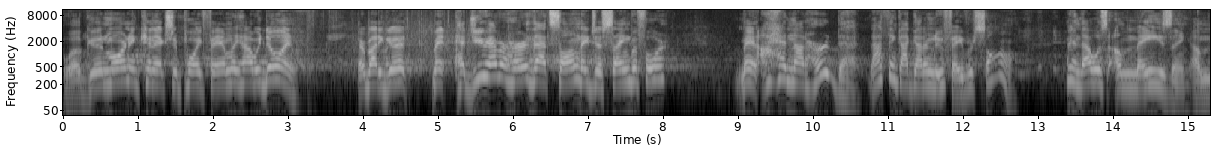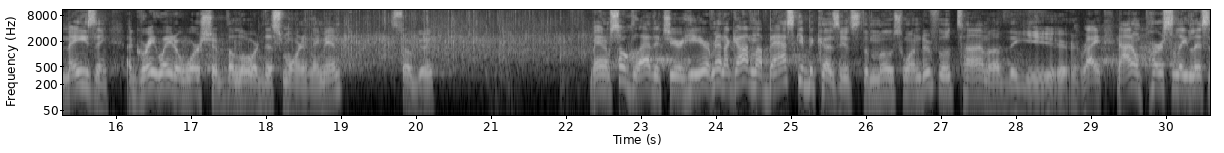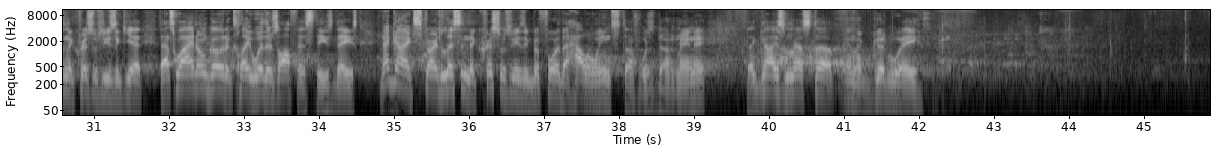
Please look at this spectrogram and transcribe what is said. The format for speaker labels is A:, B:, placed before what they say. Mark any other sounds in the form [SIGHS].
A: Well, good morning, Connection Point family. How we doing? Everybody good? Man, had you ever heard that song they just sang before? Man, I had not heard that. I think I got a new favorite song. Man, that was amazing, amazing. A great way to worship the Lord this morning. Amen. So good. Man, I'm so glad that you're here. Man, I got my basket because it's the most wonderful time of the year, right? Now, I don't personally listen to Christmas music yet. That's why I don't go to Clay Withers' office these days. That guy started listening to Christmas music before the Halloween stuff was done, man. It, that guy's messed up in a good way.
